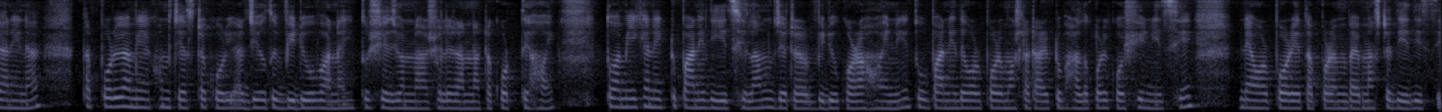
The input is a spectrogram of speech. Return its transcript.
জানি না। তারপরেও আমি এখন চেষ্টা করি, আর যেহেতু ভিডিও বানাই, তো সেজন্য আসলে রান্নাটা করতে হয়। তো আমি এখানে একটু পানি দিয়েছিলাম, যেটা ভিডিও করা হয়নি। তো পানি দেওয়ার পরে মশলাটা আরেকটু ভালো করে কষিয়ে নিয়েছি। নেওয়ার পরে তারপর আমি বাই মাছটা দিয়ে দিচ্ছি।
